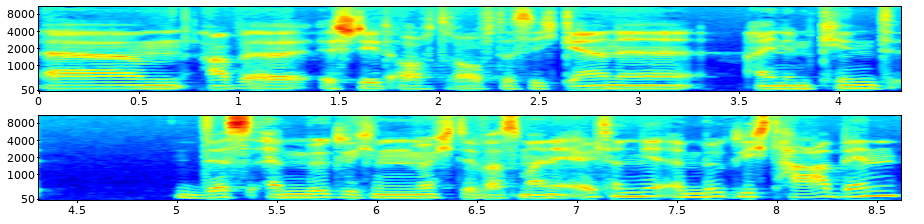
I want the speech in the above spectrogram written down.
ähm, aber es steht auch drauf, dass ich gerne einem Kind das ermöglichen möchte, was meine Eltern mir ermöglicht haben.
